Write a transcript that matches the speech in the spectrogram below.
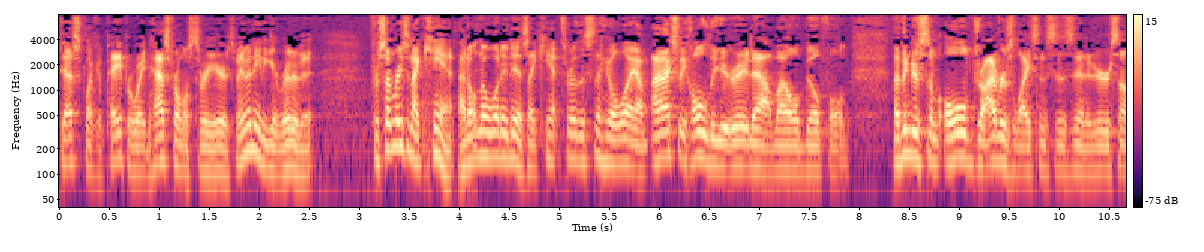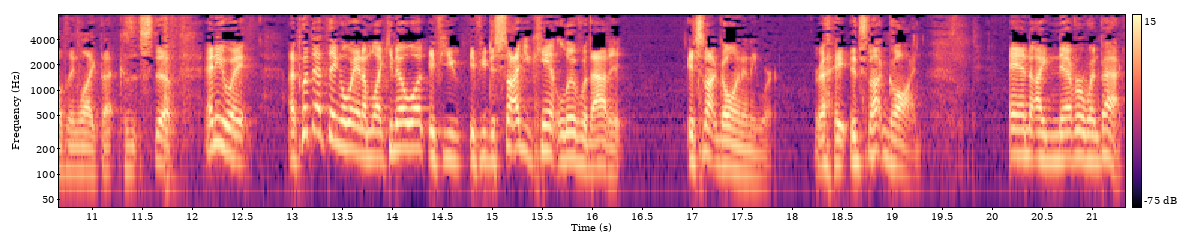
desk like a paperweight and has for almost three years. Maybe I need to get rid of it. For some reason, I can't. I don't know what it is. I can't throw this thing away. I'm, I'm actually holding it right now, my old billfold. I think there's some old driver's licenses in it or something like that because it's stiff. Anyway, I put that thing away and I'm like, you know what? If you if you decide you can't live without it, it's not going anywhere, right? It's not gone. And I never went back.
